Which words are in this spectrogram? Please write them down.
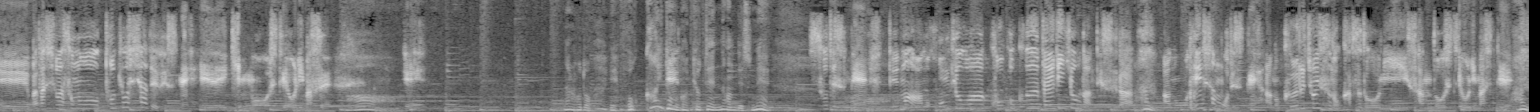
えー、私はその東京支社でですね、えー、勤務をしております。はあ、えー、なるほどえ北海道が拠点なんですね。そうですね。で、まあ、あの本業は広告代理業なんですが、はい、あの弊社もですね、あのクールチョイスの活動に賛同しておりまして、はい、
